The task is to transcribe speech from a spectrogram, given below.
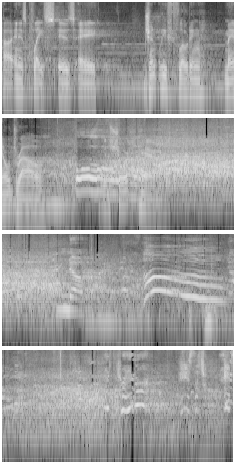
uh, in his place is a gently floating male drow with short hair. No. He's traitor. He's the tr- he's a troll.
